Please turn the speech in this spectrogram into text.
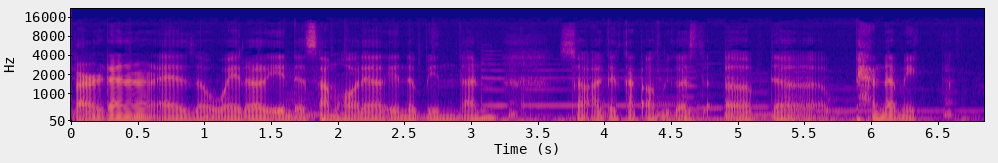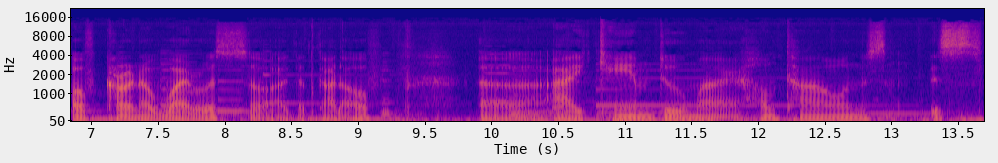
bartender as a waiter in the some hotel in the bintan. So i got cut off because of the pandemic of coronavirus. So i got cut off. Uh, i came to my hometown it's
